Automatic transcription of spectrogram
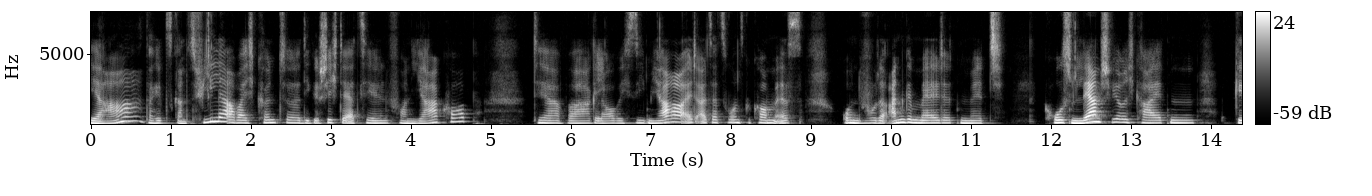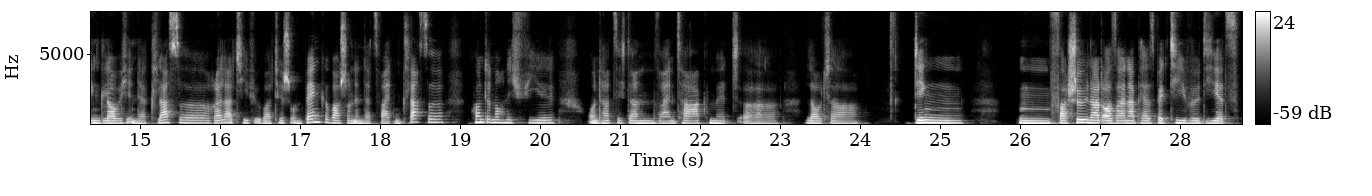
Ja, da gibt es ganz viele, aber ich könnte die Geschichte erzählen von Jakob. Der war, glaube ich, sieben Jahre alt, als er zu uns gekommen ist und wurde angemeldet mit großen Lernschwierigkeiten, ging, glaube ich, in der Klasse relativ über Tisch und Bänke, war schon in der zweiten Klasse, konnte noch nicht viel und hat sich dann seinen Tag mit äh, lauter Dingen mh, verschönert aus seiner Perspektive, die jetzt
